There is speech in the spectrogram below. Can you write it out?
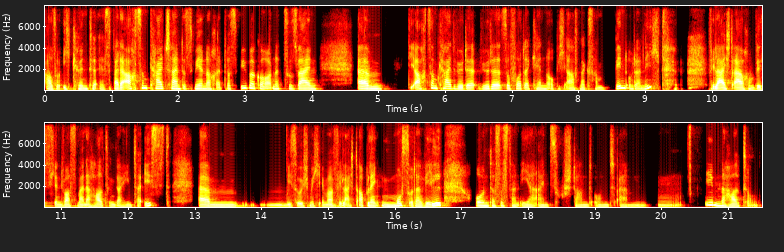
Also ich könnte es. Bei der Achtsamkeit scheint es mir noch etwas übergeordnet zu sein. Ähm, die Achtsamkeit würde, würde sofort erkennen, ob ich aufmerksam bin oder nicht. vielleicht auch ein bisschen, was meine Haltung dahinter ist, ähm, wieso ich mich immer vielleicht ablenken muss oder will. Und das ist dann eher ein Zustand und ähm, eben eine Haltung.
